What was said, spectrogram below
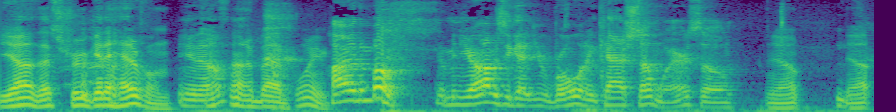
Yeah, that's true. Get ahead of them. You know? That's not a bad point. Higher than both. I mean, you're obviously got you're rolling in cash somewhere, so Yep. Yep.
